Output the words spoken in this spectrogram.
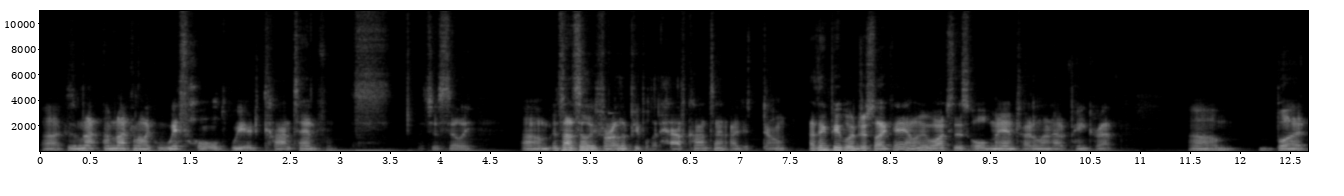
because uh, I'm not. I'm not going to like withhold weird content. From, it's just silly. Um, it's not silly for other people that have content. I just don't. I think people are just like, hey, let me watch this old man try to learn how to paint crap. Um, but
